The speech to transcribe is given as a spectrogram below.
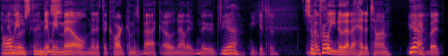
And All then we, those And then we mail, and then if the card comes back, oh, now they've moved. you Yeah. know, you get to. So hopefully, pro- you know that ahead of time. Yeah, but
